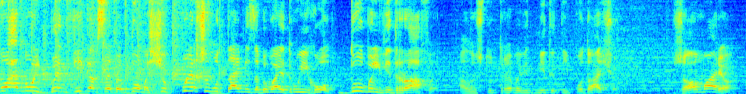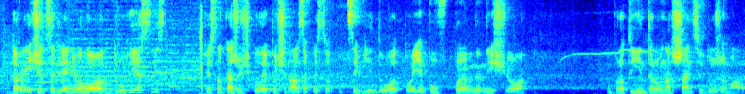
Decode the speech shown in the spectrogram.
2-0! Бенфіка в себе вдома, що в першому таймі забиває другий гол. Дубль від Рафи. Але ж тут треба відмітити і подачу. Жао Маріо. До речі, це для нього другий асист. Чесно кажучи, коли я починав записувати це відео, то я був впевнений, що проти Інтеру в нас шансів дуже мало.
